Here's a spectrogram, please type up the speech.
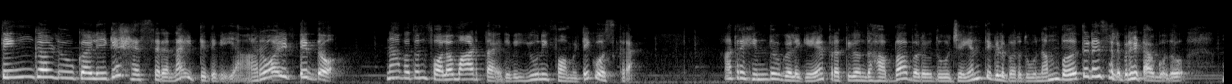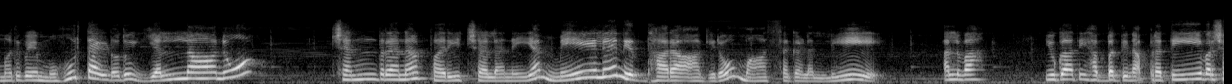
ತಿಂಗಳುಗಳಿಗೆ ಹೆಸರನ್ನ ಇಟ್ಟಿದ್ದೀವಿ. ಯಾರೋ ಇಟ್ಟಿದ್ದು. ನಾವು ಅದನ್ನು ಫಾಲೋ ಮಾಡ್ತಾ ಇದ್ದೀವಿ ಯೂನಿಫಾರ್ಮಿಟಿಗೋಸ್ಕರ ಆದರೆ ಹಿಂದೂಗಳಿಗೆ ಪ್ರತಿಯೊಂದು ಹಬ್ಬ ಬರೋದು, ಜಯಂತಿಗಳು ಬರೋದು ನಮ್ಮ ಬರ್ತ್ಡೇ ಸೆಲೆಬ್ರೇಟ್ ಆಗೋದು, ಮದುವೆ ಮುಹೂರ್ತ ಇಡೋದು, ಎಲ್ಲಾನು ಚಂದ್ರನ ಪರಿಚಲನೆಯ ಮೇಲೆ ನಿರ್ಧಾರ ಆಗಿರೋ ಮಾಸಗಳಲ್ಲಿ. ಅಲ್ವಾ? ಯುಗಾದಿ ಹಬ್ಬದ ದಿನ ಪ್ರತಿ ವರ್ಷ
